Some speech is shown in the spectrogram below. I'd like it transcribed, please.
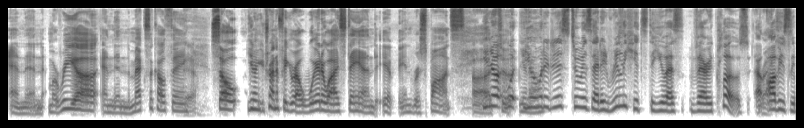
and then Maria, and then the Mexico thing. Yeah. So you know, you're trying to figure out where do I stand if, in response. Uh, you know to, what you, know. what it is too is that it really hits the U.S. very close. Uh, obviously,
